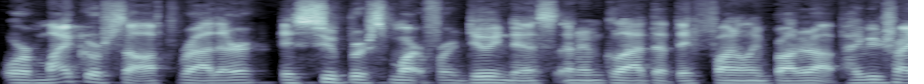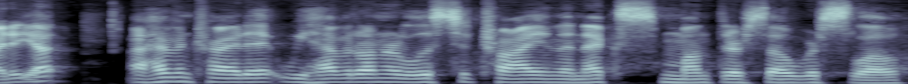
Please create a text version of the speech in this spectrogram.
or microsoft rather is super smart for doing this and i'm glad that they finally brought it up. Have you tried it yet I haven't tried it. We have it on our list to try in the next month or so. We're slow,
